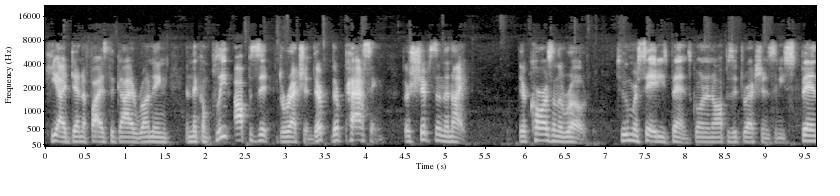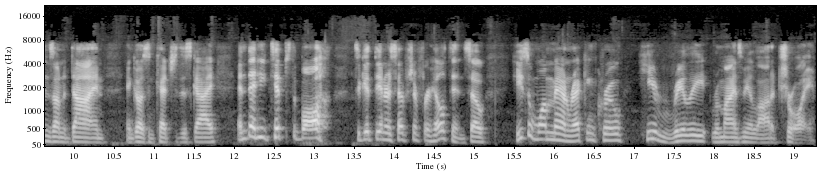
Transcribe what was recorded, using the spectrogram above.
he identifies the guy running in the complete opposite direction. They're they're passing. They're ships in the night. They're cars on the road. Two Mercedes Benz going in opposite directions, and he spins on a dime and goes and catches this guy. And then he tips the ball to get the interception for Hilton. So he's a one man wrecking crew. He really reminds me a lot of Troy,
